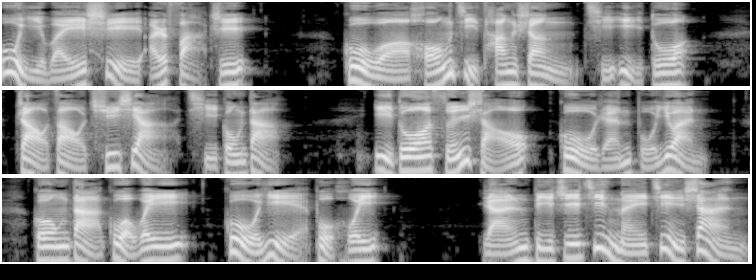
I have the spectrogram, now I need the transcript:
误以为是而法之。故我弘济苍生，其义多；照造屈下，其功大。义多损少，故人不怨。功大过微，故业不辉；然彼之尽美尽善，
